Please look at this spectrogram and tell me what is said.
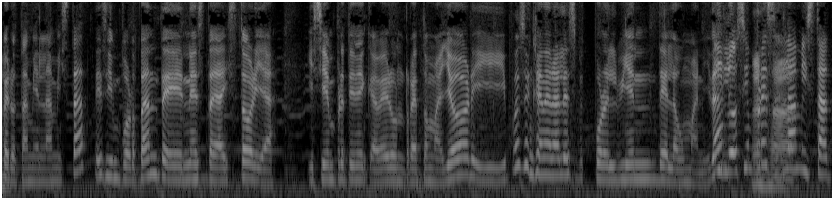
pero también la amistad es importante en esta historia y siempre tiene que haber un reto mayor y pues en general es por el bien de la humanidad. Y lo siempre es la amistad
